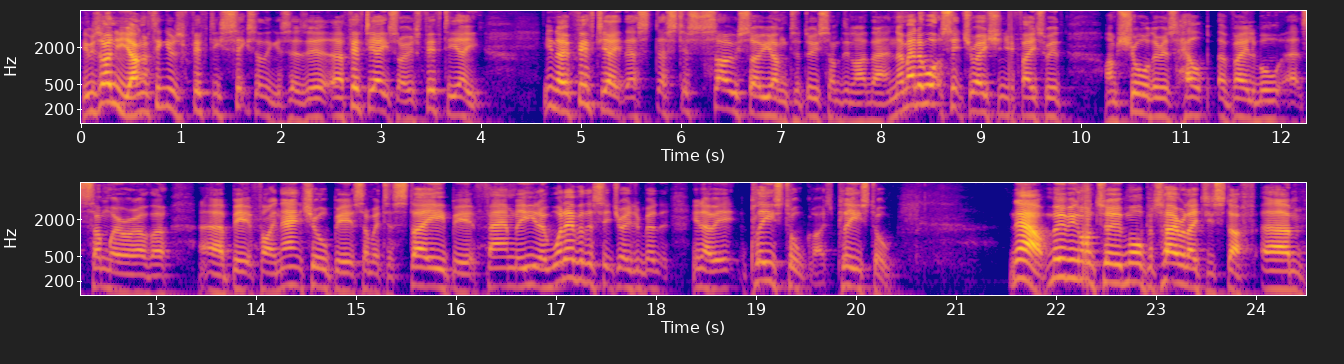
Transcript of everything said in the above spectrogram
he was only young. I think he was 56. I think it says here, uh, 58. Sorry, he was 58. You know, 58. That's that's just so so young to do something like that. And no matter what situation you're faced with, I'm sure there is help available at somewhere or other, uh, be it financial, be it somewhere to stay, be it family, you know, whatever the situation. But you know, it, please talk, guys. Please talk. Now, moving on to more potato-related stuff. Um,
